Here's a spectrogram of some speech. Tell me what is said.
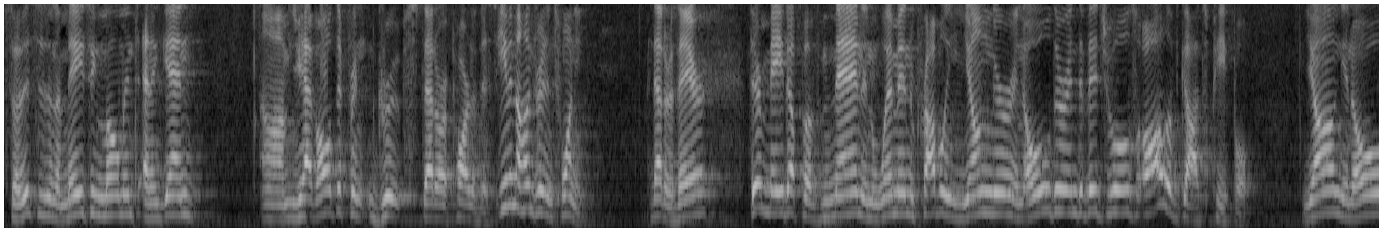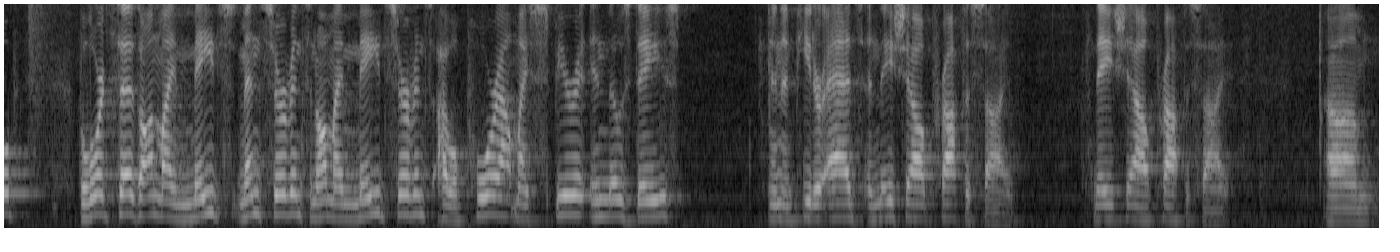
So this is an amazing moment. And again, um, you have all different groups that are a part of this. Even 120 that are there, they're made up of men and women, probably younger and older individuals, all of God's people, young and old. The Lord says, On my maids, men servants and on my maid servants, I will pour out my spirit in those days. And then Peter adds, and they shall prophesy. They shall prophesy. Um,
